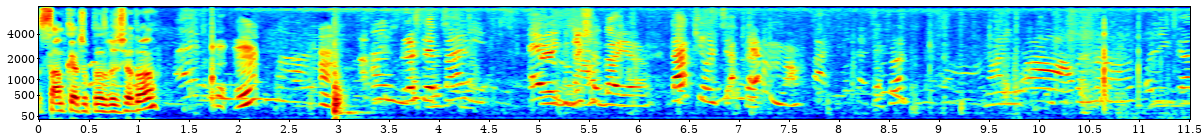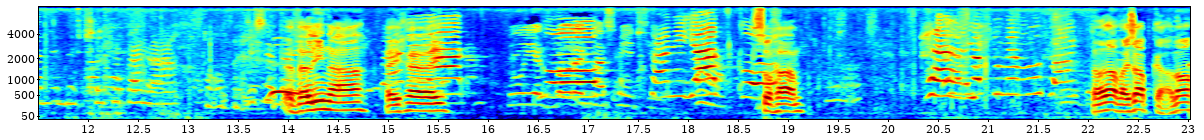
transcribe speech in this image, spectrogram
sam ketchup teraz będziesz jadła? Proszę pani. Ej, gdzie się daje? Tak, Julcia. Ewelina, hej hej. Tu jest worek na śmieci. Pani Jacku. Słucham. No dawaj, żabka, no.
